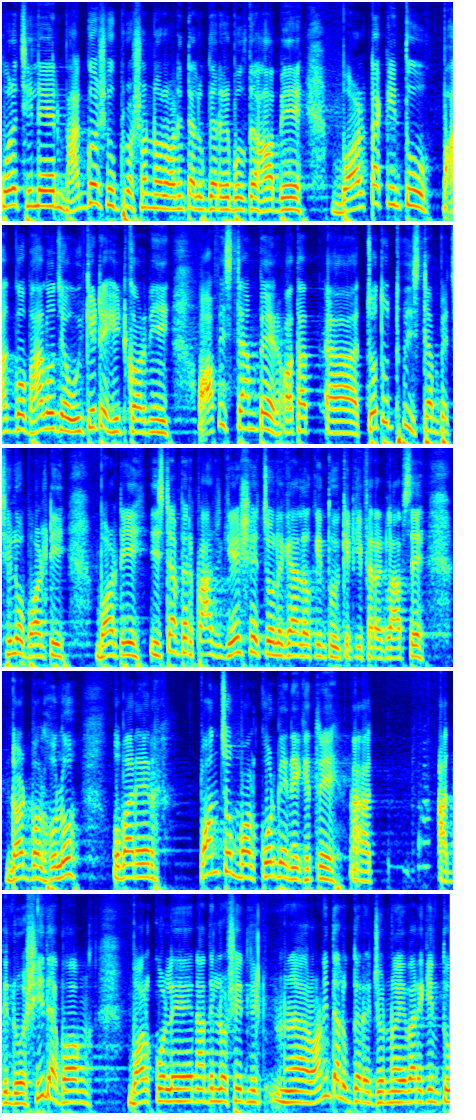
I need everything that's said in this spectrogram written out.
করেছিলেন। ভাগ্য সুপ্রসন্ন রনি তালুকদারের বলতে হবে, বলটা কিন্তু ভাগ্য ভালো যে উইকেটে হিট করেনি। অফ স্ট্যাম্পের, অর্থাৎ চতুর্থ স্ট্যাম্পে ছিল বলটি। বলটি স্ট্যাম্পের পাশ ঘেসে চলে গেল কিন্তু উইকেট কিপারের গ্লাভসে ডট বল হলো। ওভারের পঞ্চম বল করবেন এক্ষেত্রে আদিল রশিদ এবং বল করলেন আদিল রশিদ রনি তালুকদারের জন্য। এবারে কিন্তু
